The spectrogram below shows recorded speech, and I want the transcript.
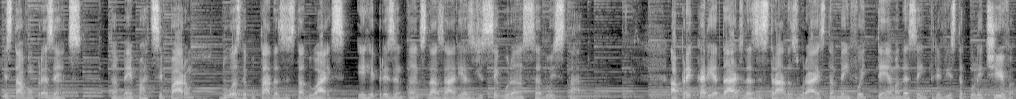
estavam presentes. Também participaram duas deputadas estaduais e representantes das áreas de segurança do Estado. A precariedade das estradas rurais também foi tema dessa entrevista coletiva.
